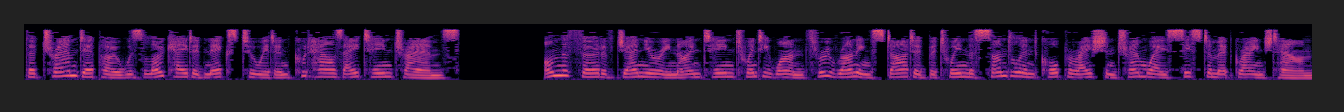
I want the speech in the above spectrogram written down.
The tram depot was located next to it and could house 18 trams. On 3 January 1921 through running started between the Sunderland Corporation tramways system at Grangetown.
